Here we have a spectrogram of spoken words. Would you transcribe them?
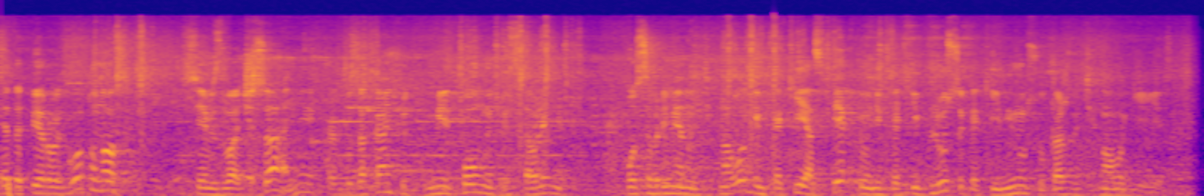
Это первый год у нас, 72 часа, они как бы заканчивают, имеют полное представление по современным технологиям, какие аспекты у них, какие плюсы, какие минусы у каждой технологии есть.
